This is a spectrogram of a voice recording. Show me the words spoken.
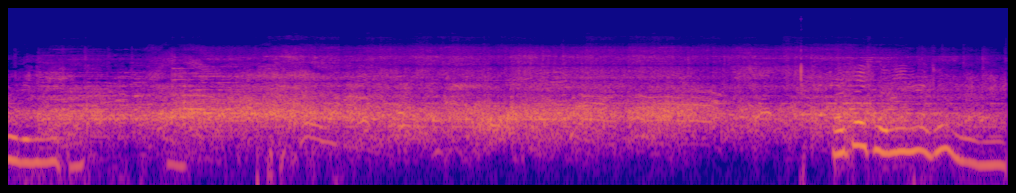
Böyle bir şey. Arkadaşlar yenileceğim mi?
